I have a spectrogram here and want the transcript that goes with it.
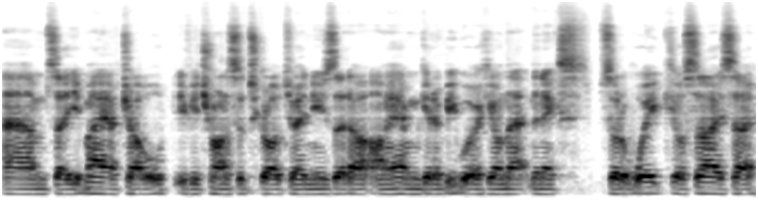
um, so you may have trouble if you're trying to subscribe to our newsletter. I am going to be working on that in the next sort of week or so, so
